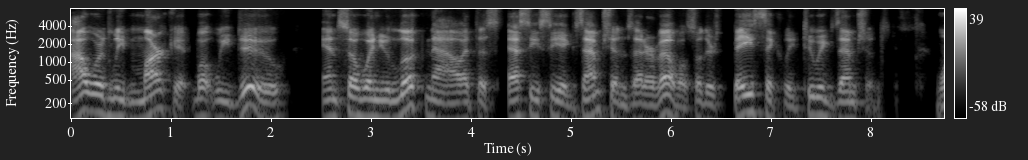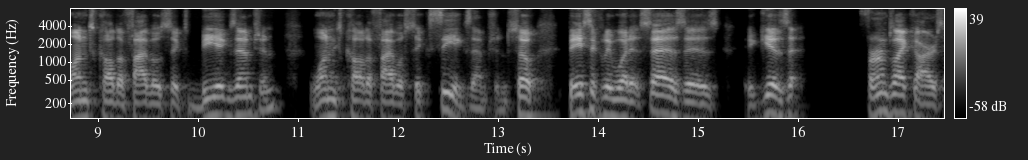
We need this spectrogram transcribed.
outwardly market what we do. And so when you look now at the SEC exemptions that are available, so there's basically two exemptions. One's called a 506B exemption, one's called a 506C exemption. So basically what it says is it gives firms like ours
